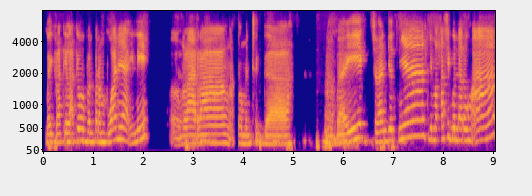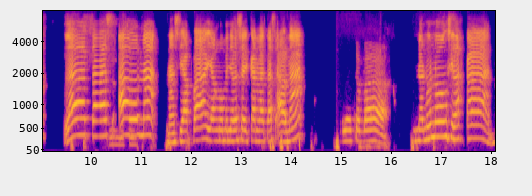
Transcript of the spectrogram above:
baik laki-laki maupun perempuan ya. Ini eh, melarang atau mencegah. Nah, baik. Selanjutnya, terima kasih Bunda Rumah. Latas alna. Nah, siapa yang mau menyelesaikan latas alna? Ya, coba. Bunda Nunung, silahkan.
